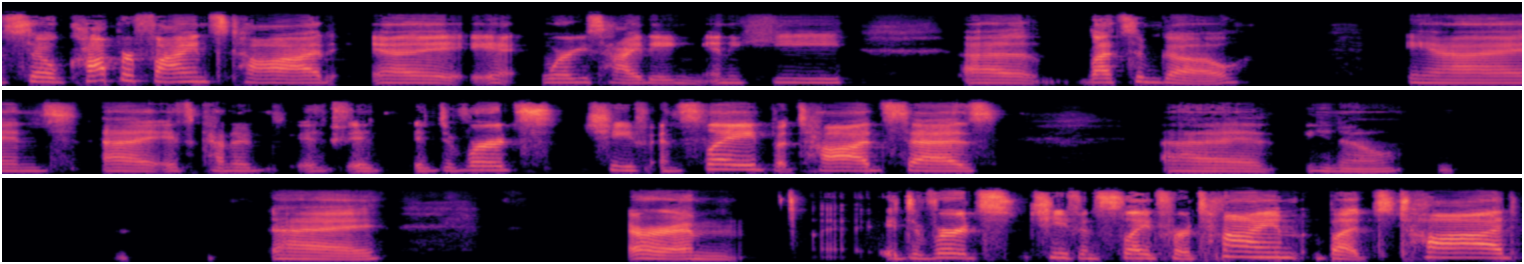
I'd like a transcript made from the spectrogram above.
so copper finds todd uh, where he's hiding and he uh lets him go and uh it's kind of it, it, it diverts chief and slade but todd says uh you know uh or um it diverts chief and slade for a time but todd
